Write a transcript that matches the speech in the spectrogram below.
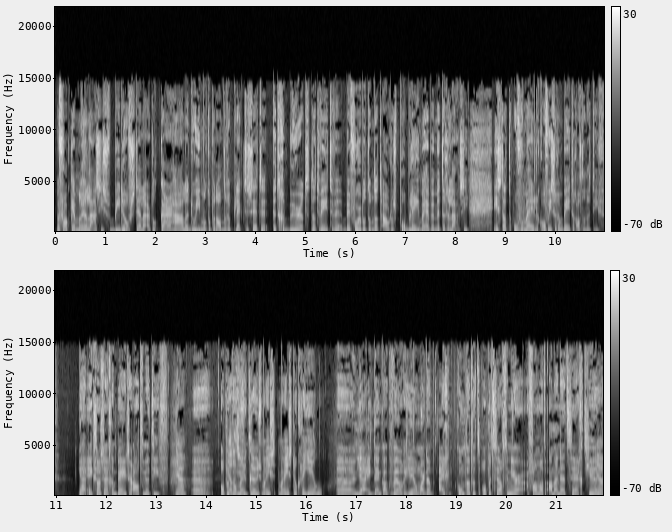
Mevrouw Kemner, relaties verbieden of stellen uit elkaar halen door iemand op een andere plek te zetten. Het gebeurt, dat weten we. Bijvoorbeeld omdat ouders problemen hebben met de relatie. Is dat onvermijdelijk of is er een beter alternatief? Ja, ik zou zeggen een beter alternatief. Ja? Eh, op het ja, dat is moment. keus. Maar is, maar is het ook reëel? Eh, ja, ik denk ook wel reëel. Maar dat, eigenlijk komt dat het op hetzelfde neer van wat Anna net zegt. Je, Ja.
